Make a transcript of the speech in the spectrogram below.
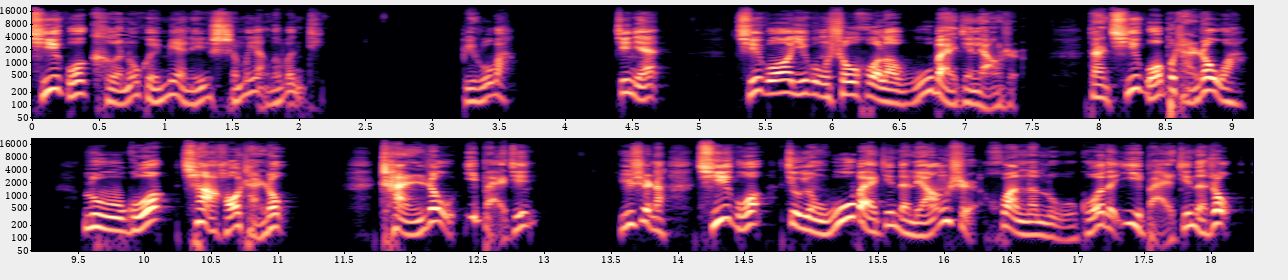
齐国可能会面临什么样的问题？比如吧，今年齐国一共收获了五百斤粮食，但齐国不产肉啊，鲁国恰好产肉，产肉一百斤，于是呢，齐国就用五百斤的粮食换了鲁国的一百斤的肉，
